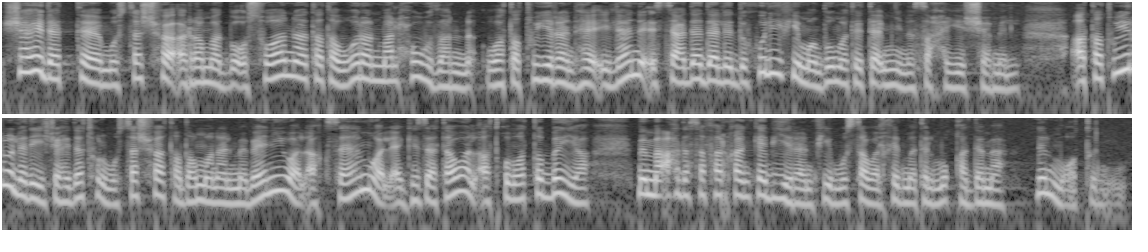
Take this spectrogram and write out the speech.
شهدت مستشفى الرمد بأسوان تطورا ملحوظا وتطويرا هائلا استعدادا للدخول في منظومة التأمين الصحي الشامل. التطوير الذي شهدته المستشفى تضمن المباني والأقسام والأجهزة والأطقم الطبية مما أحدث فرقا كبيرا في مستوى الخدمة المقدمة للمواطنين.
